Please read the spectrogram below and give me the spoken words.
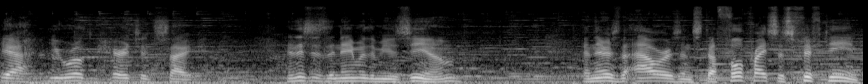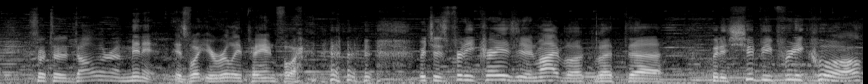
Yeah, you World Heritage Site. And this is the name of the museum. And there's the hours and stuff. Full price is 15. So it's a dollar a minute is what you're really paying for. Which is pretty crazy in my book, but uh, but it should be pretty cool.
